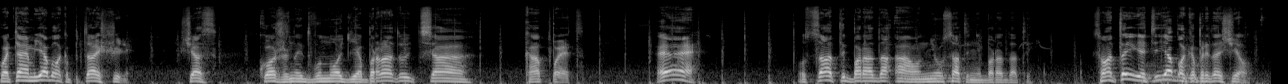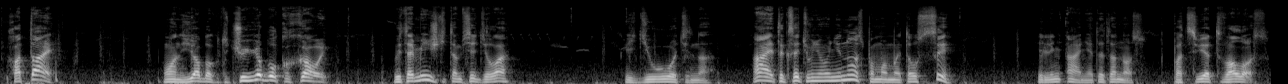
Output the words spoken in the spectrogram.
Хватаем яблоко, потащили. Сейчас кожаные двуногие обрадуются. Капет. Э! Усатый борода... А, он не усатый, не бородатый. Смотри, я тебе яблоко притащил. Хватай. Вон, яблоко. Ты че яблоко хавай? Витаминчики, там все дела. Идиотина. А, это, кстати, у него не нос, по-моему, это усы. Или... А, нет, это нос. Под цвет волос.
